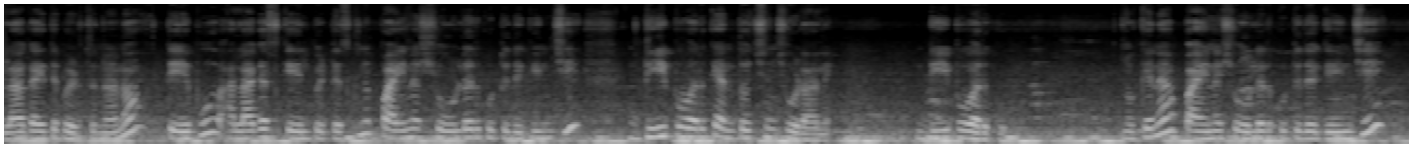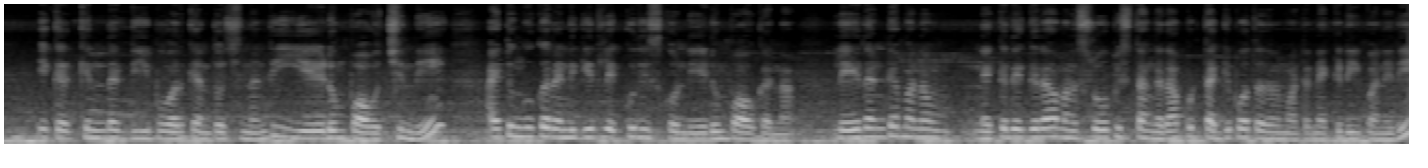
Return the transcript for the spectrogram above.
ఎలాగైతే పెడుతున్నానో టేపు అలాగే స్కేల్ పెట్టేసుకుని పైన షోల్డర్ కుట్టు దిగించి డీప్ వరకు ఎంత వచ్చింది చూడాలి. డీప్ వరకు. ఓకేనా? పైన షోల్డర్ కుట్టి దగ్గర నుంచి ఇక్కడ కింద డీప్ వరకు ఎంత వచ్చిందంటే ఈ ఏడు పావు వచ్చింది. అయితే ఇంకొక రెండు గీతలు ఎక్కువ తీసుకోండి ఏడు పావు కన్నా. లేదంటే మనం నెక్ దగ్గర మనం స్లోప్ ఇస్తాం కదా అప్పుడు తగ్గిపోతుంది అనమాట నెక్ డీప్ అనేది.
